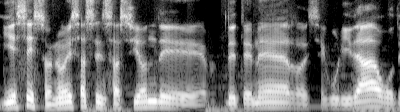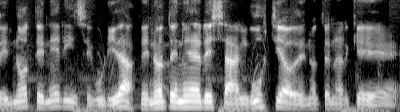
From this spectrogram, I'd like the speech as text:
Y es eso, ¿no? Esa sensación de, de tener seguridad o de no tener inseguridad, de no tener esa angustia o de no tener que,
